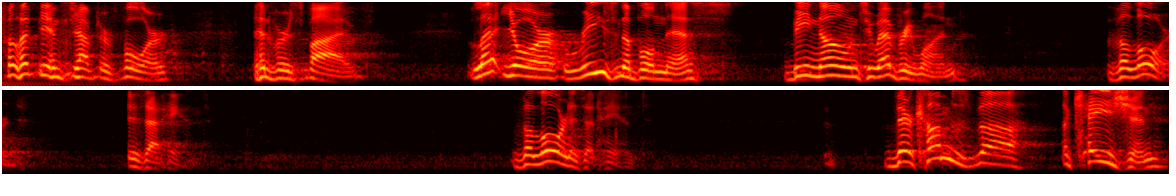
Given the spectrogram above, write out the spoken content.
Philippians chapter 4 and verse 5. Let your reasonableness be known to everyone. The Lord is at hand. The Lord is at hand. There comes the occasion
